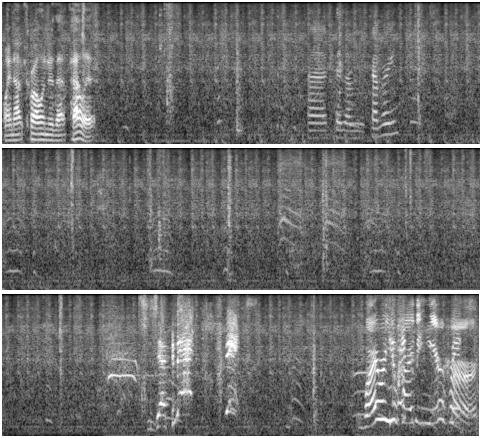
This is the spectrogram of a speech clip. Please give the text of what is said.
Why not crawl under that pallet? because I'm recovering. She's after Matt! Fix! Why were you, you hiding me, near her?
